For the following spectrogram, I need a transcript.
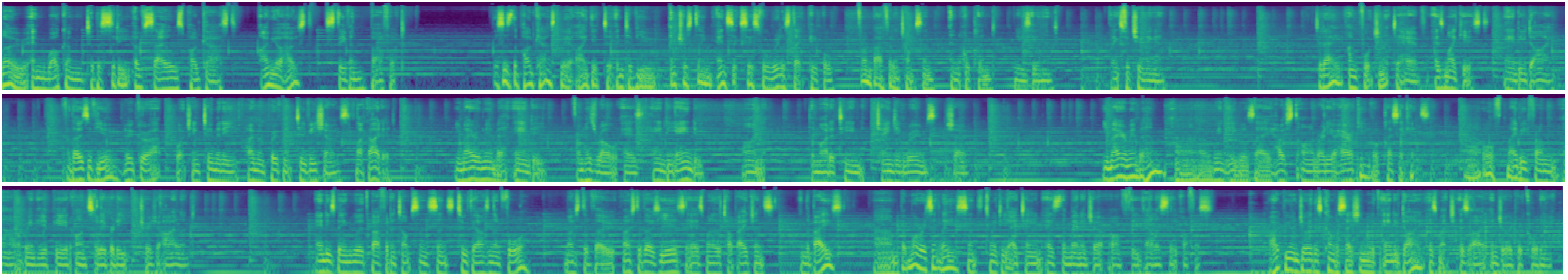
Hello, and welcome to the City of Sales podcast. I'm your host, Stephen Barfoot. This is the podcast where I get to interview interesting and successful real estate people from Barfoot and Thompson in Auckland, New Zealand. Thanks for tuning in. Today, I'm fortunate to have as my guest Andy Dye. For those of you who grew up watching too many home improvement TV shows like I did, you may remember Andy from his role as Handy Andy on the Mitre 10 Changing Rooms show. You may remember him uh, when he was a host on Radio Hauraki or Classic Hits, uh, or maybe from uh, when he appeared on Celebrity Treasure Island. Andy's been with Barfoot and Thompson since 2004, most of most of those years as one of the top agents in the Bays, um, but more recently since 2018 as the manager of the Ellerslie office. I hope you enjoy this conversation with Andy Dye as much as I enjoyed recording it.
